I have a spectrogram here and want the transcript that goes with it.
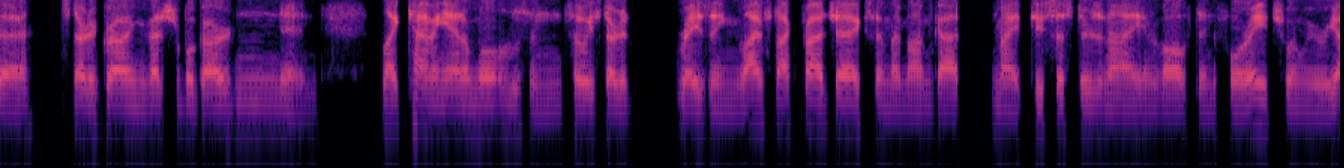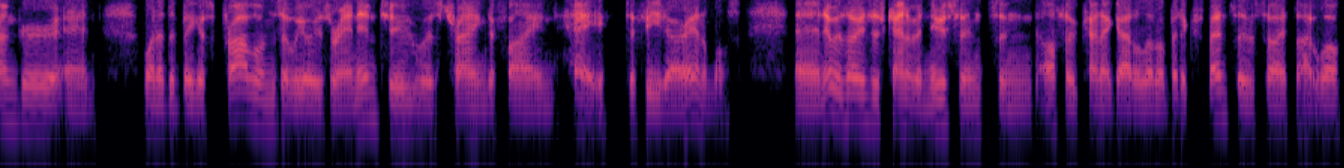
uh, started growing vegetable garden and liked having animals and so we started raising livestock projects and my mom got my two sisters and I involved in 4-H when we were younger and one of the biggest problems that we always ran into was trying to find hay to feed our animals. And it was always just kind of a nuisance and also kind of got a little bit expensive. So i thought well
